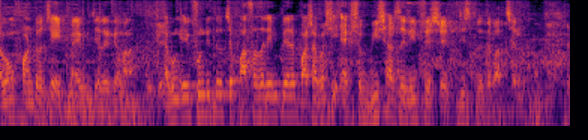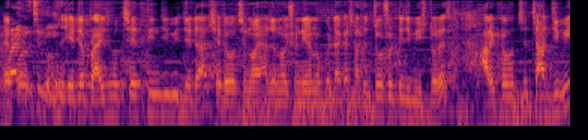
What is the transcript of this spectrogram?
এবং ফোনটা হচ্ছে এইট মেগাপিক্সেলের ক্যামেরা এবং এই ফোনটিতে হচ্ছে পাঁচ হাজার এমপিআরের পাশাপাশি একশো বিশ হার্সের রিফ্রেশ রেট ডিসপ্লেতে পাচ্ছেন। এরপর এটা প্রাইস হচ্ছে তিন জিবি যেটা সেটা হচ্ছে নয় হাজার নয়শো নিরানব্বই টাকা সাথে চৌষট্টি জিবি স্টোরেজ আরেকটা হচ্ছে চার জিবি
